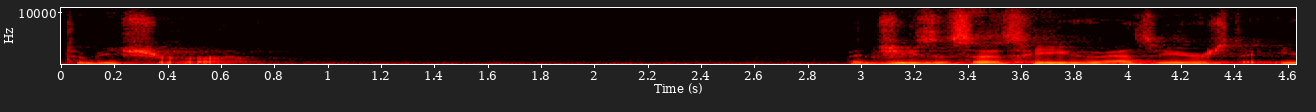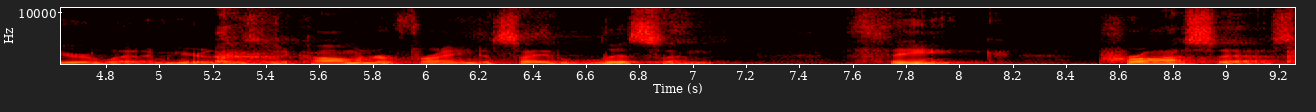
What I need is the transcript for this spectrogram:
to be sure. But Jesus says, He who has ears to ear, let him hear. This is a common refrain to say, listen, think, process,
